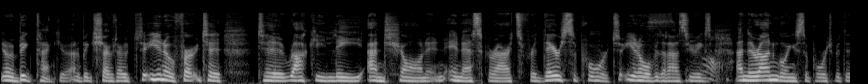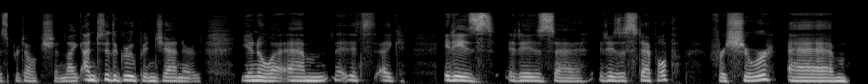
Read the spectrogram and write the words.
you know, a big thank you and a big shout out, to, you know, for to to Rocky Lee and Sean in, in Esker Arts for their support. You know, over the last few weeks and their ongoing support with this production, like and to the group in general. You know, um, it's like it is it is uh, it is a step up for sure. Um,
